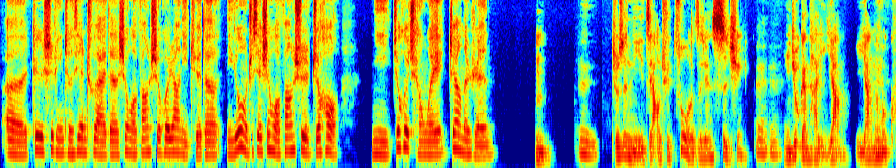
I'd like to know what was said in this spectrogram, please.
呃，这个视频呈现出来的生活方式，会让你觉得你拥有这些生活方式之后，你就会成为这样的人。嗯，嗯就是你只要去做了这件事情，嗯嗯你就跟他一样，一样那么苦。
